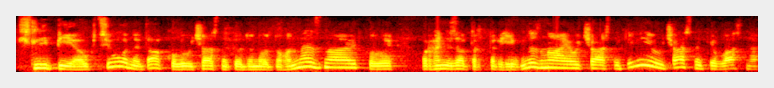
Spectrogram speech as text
сліпі аукціони, да, коли учасники один одного не знають, коли організатор торгів не знає учасників, і учасники власне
